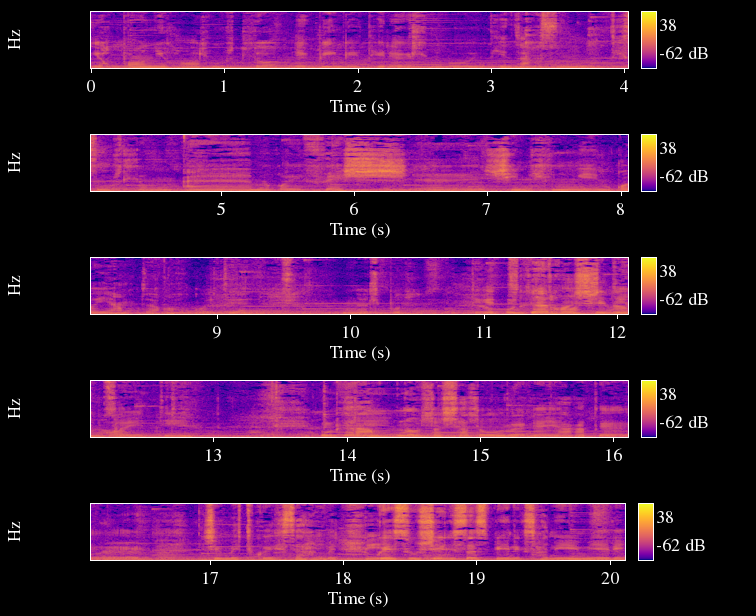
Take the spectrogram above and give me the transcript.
Японы хоол мөртлөө яг би ингээд тэр яг л нөгөө эндхийн загсан тэгсэн мөртлөө амар гоё э, шинхэн юм гоё амт байгаа байхгүй тий. Энэ бол бүр тэгээд үнэхээр гоё шин гоё тий. Үнэхээр амт нь бол шал өөр байна. Ягаад чи мэдгүй их сайхан байна. Үгүй сүшигсээс би нэг сони юм яри.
